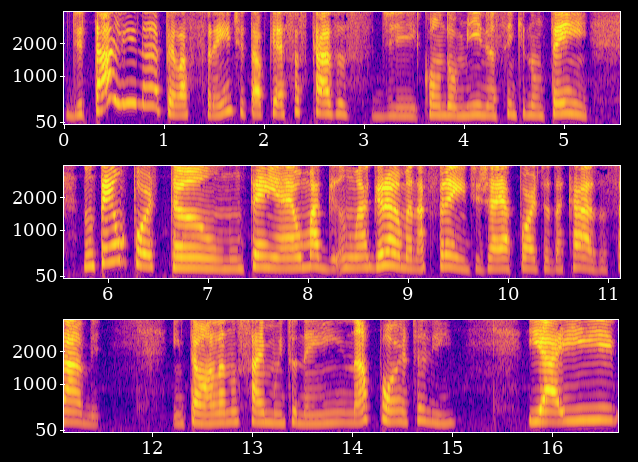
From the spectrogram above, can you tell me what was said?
de estar tá ali, né, pela frente e tal, porque essas casas de condomínio assim que não tem não tem um portão, não tem é uma, uma grama na frente, já é a porta da casa, sabe? Então ela não sai muito nem na porta ali. E aí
